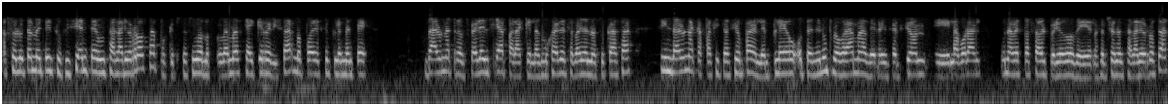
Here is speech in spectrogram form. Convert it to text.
absolutamente insuficiente un salario rosa, porque pues, es uno de los programas que hay que revisar, no puede simplemente dar una transferencia para que las mujeres se vayan a su casa sin dar una capacitación para el empleo o tener un programa de reinserción eh, laboral una vez pasado el periodo de recepción del salario rosa.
